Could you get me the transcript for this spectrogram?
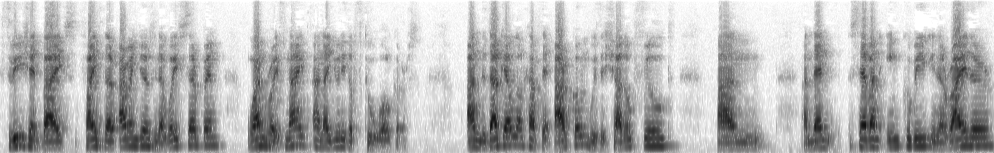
three Jetbikes, five Dark Avengers in a Wave Serpent, one Wraith Knight, and a unit of two Walkers. And the Dark Eldar have the Archon with the Shadow Field, and and then seven Incubi in a Raider,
